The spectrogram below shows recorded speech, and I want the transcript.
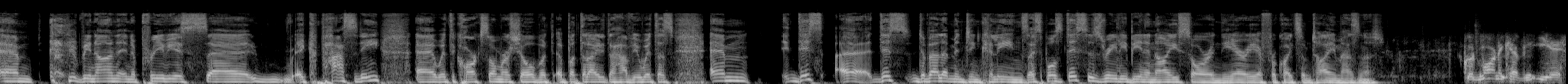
Um, you've been on in a previous uh, capacity uh, with the Cork Summer Show, but but delighted to have you with us. Um, this uh, this development in Killeens, I suppose this has really been an eyesore in the area for quite some time, hasn't it? Good morning, Kevin. Yes,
